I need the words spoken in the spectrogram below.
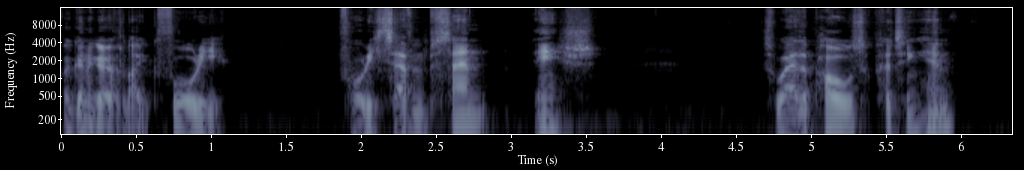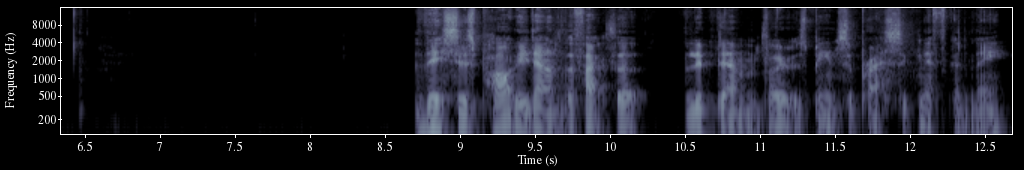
We're going to go like 40, 47% ish. Is where the polls are putting him. This is partly down to the fact that Lib Dem vote has been suppressed significantly.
